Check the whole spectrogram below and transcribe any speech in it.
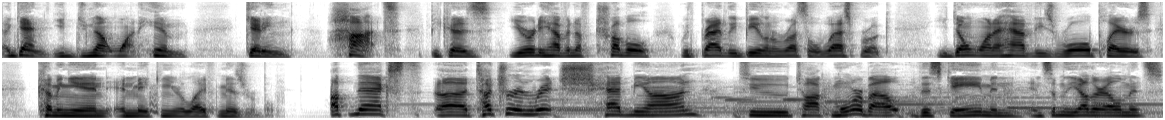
Again, you do not want him getting hot because you already have enough trouble with Bradley Beal and Russell Westbrook. You don't want to have these role players coming in and making your life miserable. Up next, uh, Toucher and Rich had me on to talk more about this game and, and some of the other elements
